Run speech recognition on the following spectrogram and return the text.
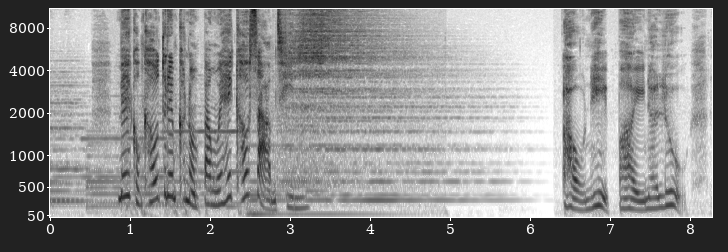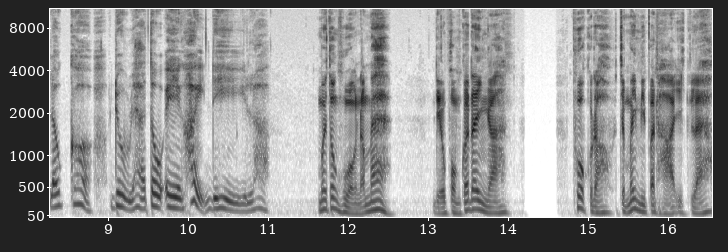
ำแม่ของเขาเตรียมขนมปังไว้ให้เขาสามชิ้น เอานี่ไปนะลูก แล้วก็ดูแลตัวเองให้ดีล่ะ ไม่ต้องห่วงนะแม่ เดี๋ยวผมก็ได้งาน พวกเราจะไม่มีปัญหาอีกแล้ว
